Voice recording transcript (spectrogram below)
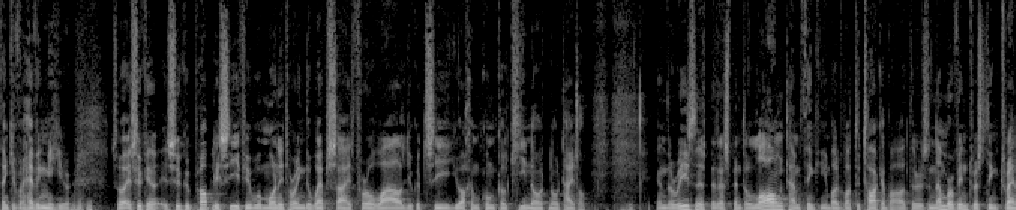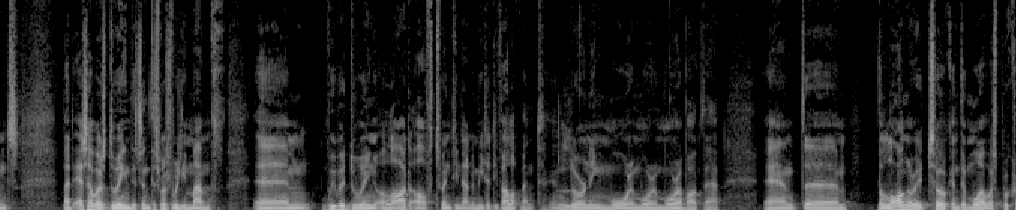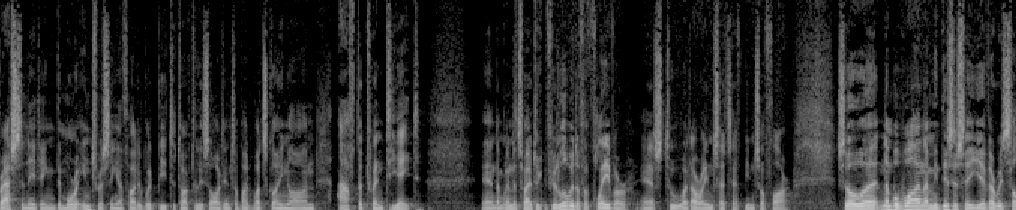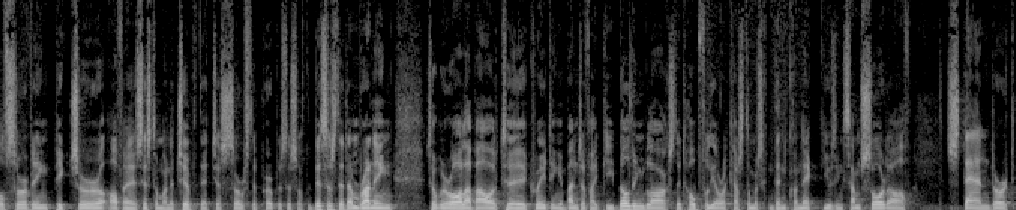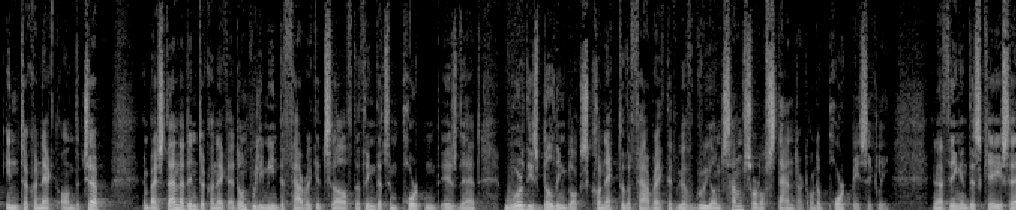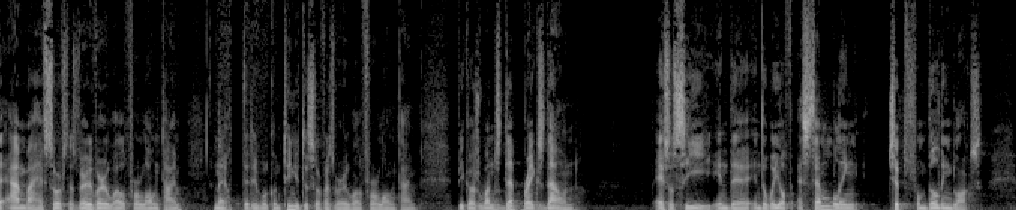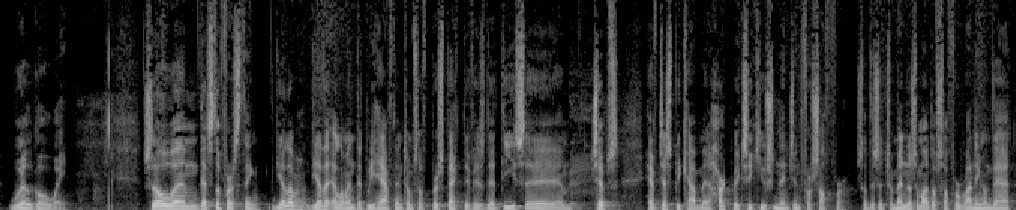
Thank you for having me here. So as you, can, as you could probably see, if you were monitoring the website for a while, you could see Joachim Kunkel keynote, no title. And the reason is that I spent a long time thinking about what to talk about. There's a number of interesting trends, but as I was doing this, and this was really month, um, we were doing a lot of 20 nanometer development and learning more and more and more about that. And um, the longer it took and the more I was procrastinating, the more interesting I thought it would be to talk to this audience about what's going on after 28. And I'm going to try to give you a little bit of a flavor as to what our insights have been so far. So, uh, number one, I mean, this is a, a very self serving picture of a system on a chip that just serves the purposes of the business that I'm running. So, we're all about uh, creating a bunch of IP building blocks that hopefully our customers can then connect using some sort of standard interconnect on the chip. And by standard interconnect, I don't really mean the fabric itself. The thing that's important is that where these building blocks connect to the fabric, that we agree on some sort of standard on the port, basically. And I think in this case, uh, AMBA has served us very, very well for a long time. And I hope that it will continue to serve us very well for a long time. Because once that breaks down, SoC in the, in the way of assembling chips from building blocks will go away. So um, that's the first thing. The other, the other element that we have in terms of perspective is that these um, chips have just become a hardware execution engine for software. So there's a tremendous amount of software running on that.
